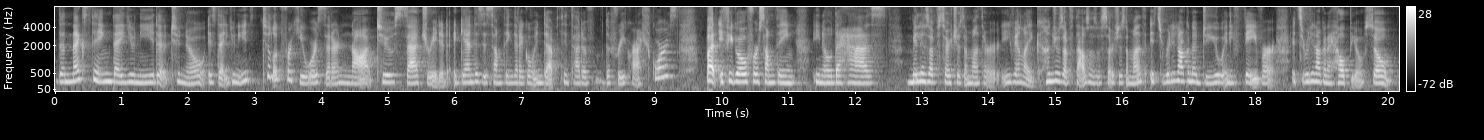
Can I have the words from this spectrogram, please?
the next thing that you need to know is that you need to look for keywords that are not too saturated. Again, this is something that I go in depth inside of the free crash course. But if you go for something, you know, that has millions of searches a month or even like hundreds of thousands of searches a month, it's really not going to do you any favor. It's really not going to help you. So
